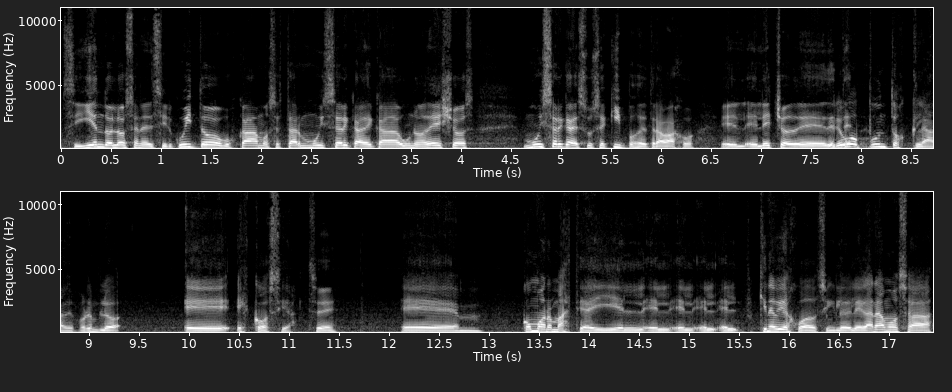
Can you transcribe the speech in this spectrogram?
siguiéndolos en el circuito, buscábamos estar muy cerca de cada uno de ellos, muy cerca de sus equipos de trabajo. El, el hecho de... de Pero hubo puntos clave. Por ejemplo, eh, Escocia. Sí. ¿Cómo armaste ahí el, el- el- el- ¿Quién había jugado single? Le ganamos a...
